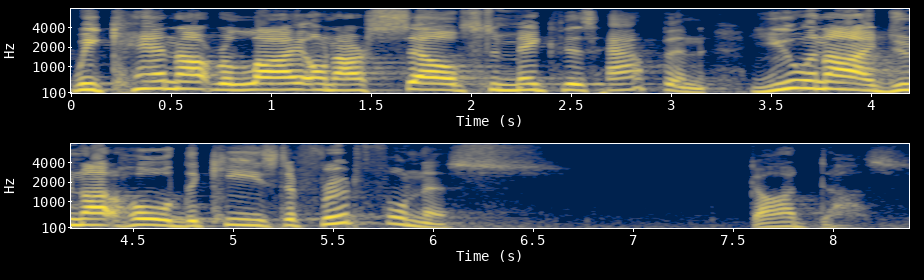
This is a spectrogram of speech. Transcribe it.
we cannot rely on ourselves to make this happen. You and I do not hold the keys to fruitfulness, God does.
